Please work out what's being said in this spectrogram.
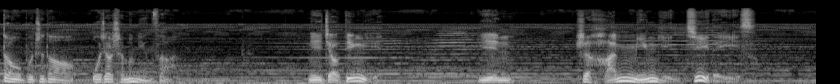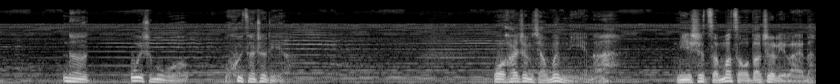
但我不知道我叫什么名字啊。你叫丁隐，隐是寒名隐迹的意思。那为什么我会在这里啊？我还正想问你呢。你是怎么走到这里来的？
